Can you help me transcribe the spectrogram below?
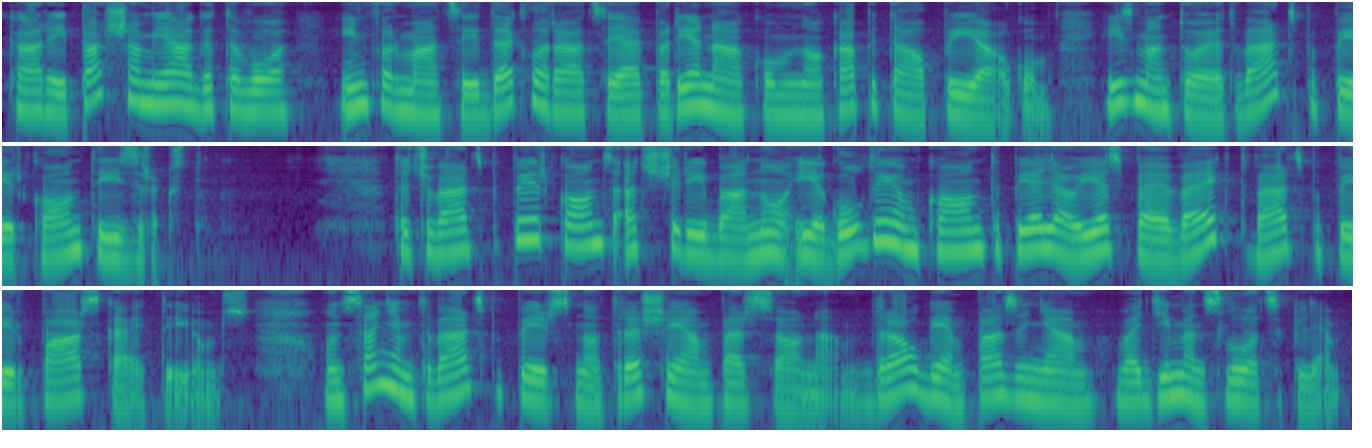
Kā arī pašam jāgatavo informācija deklarācijai par ienākumu no kapitāla pieauguma, izmantojot vērtspapīra konta izrakstu taču vērtspapīra konts atšķirībā no ieguldījuma konta pieļauj iespēju veikt vērtspapīru pārskaitījumus un saņemt vērtspapīrus no trešajām personām, draugiem, paziņām vai ģimenes locekļiem.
